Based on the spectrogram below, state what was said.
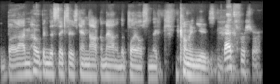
But I'm hoping the Sixers can knock them out in the playoffs in the coming years. That's for sure.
